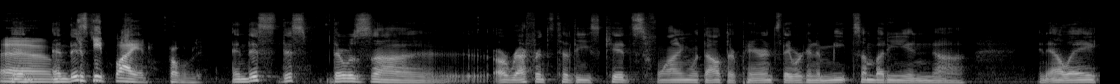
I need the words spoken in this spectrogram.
Um, And- and this- to keep quiet, probably. And this this there was uh, a reference to these kids flying without their parents. They were going to meet somebody in uh, in L.A.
